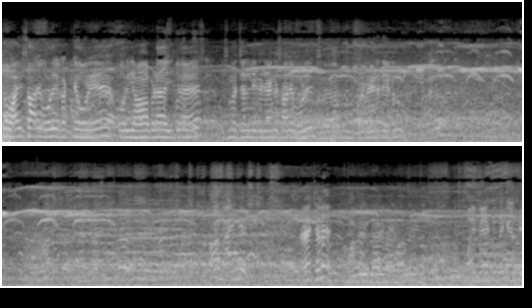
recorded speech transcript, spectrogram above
तो भाई सारे घोड़े इकट्ठे हो रहे हैं और यहाँ अपना जो है इसमें जल लेके जाएँगे सारे भोले। और भेड़ देख लो। हैं, चले। भाई बैठ तो कैसी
